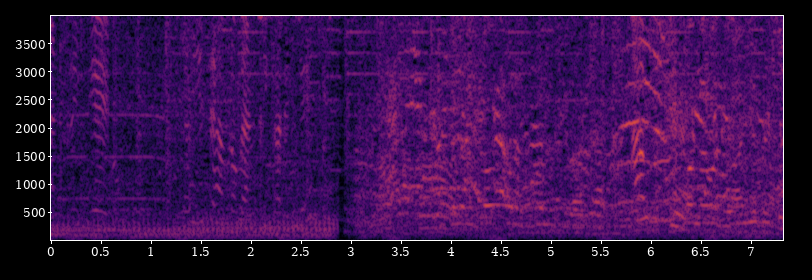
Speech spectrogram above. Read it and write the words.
एंट्री गेट यहीं से हम लोग एंट्री करेंगे। हाँ, ये बेटी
